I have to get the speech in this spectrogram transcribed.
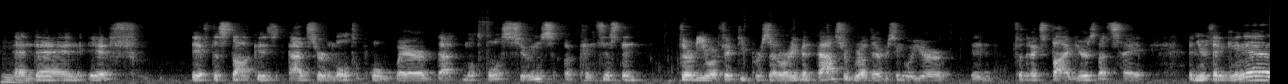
Mm. And then if if the stock is at a certain multiple where that multiple assumes a consistent 30 or 50 percent or even faster growth every single year in for the next five years, let's say, and you're thinking, yeah,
